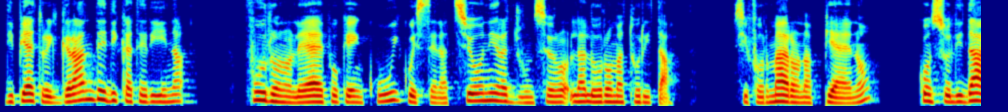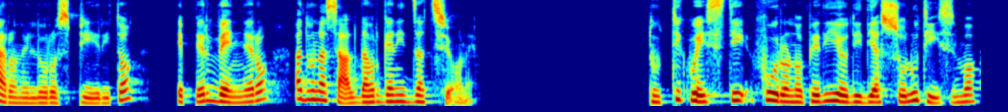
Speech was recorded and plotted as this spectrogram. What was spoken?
di Pietro il Grande e di Caterina furono le epoche in cui queste nazioni raggiunsero la loro maturità, si formarono appieno consolidarono il loro spirito e pervennero ad una salda organizzazione. Tutti questi furono periodi di assolutismo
